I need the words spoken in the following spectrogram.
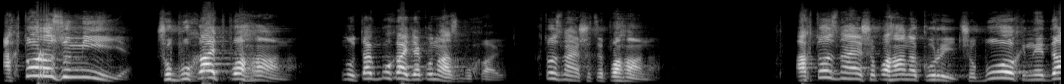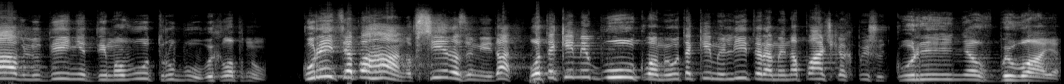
А хто розуміє, що бухать погано? Ну, так бухать, як у нас бухають. Хто знає, що це погано? А хто знає, що погано курить? Що Бог не дав людині димову трубу, вихлопну. Курить це погано, всі розуміють. Да? Отакими буквами, отакими літерами на пачках пишуть, куріння вбиває.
